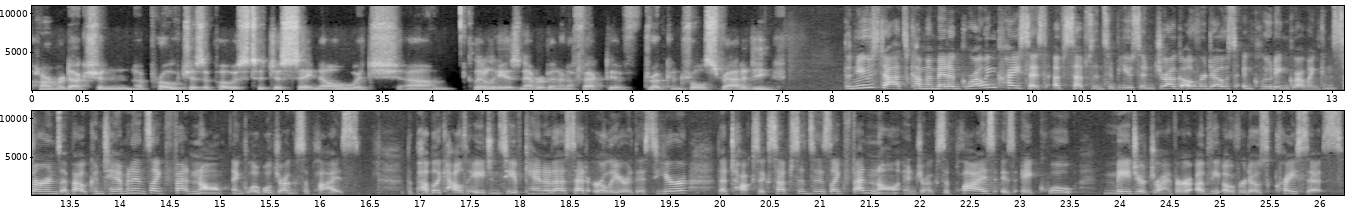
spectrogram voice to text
harm reduction approach as opposed to just say no, which um, clearly has never been an effective drug control strategy. The new stats come amid a growing crisis of substance abuse and drug overdose, including growing concerns about contaminants like fentanyl and global drug supplies. The Public Health Agency of Canada said earlier this year that toxic substances like fentanyl in drug supplies is a quote, major driver of the overdose crisis.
